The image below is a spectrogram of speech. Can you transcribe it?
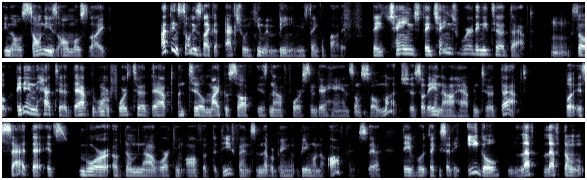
you know, Sony's almost like I think Sony's like an actual human being. You think about it. They change. They change where they need to adapt. Mhm. So they didn't have to adapt. They weren't forced to adapt until Microsoft is now forcing their hands on so much. So they are now having to adapt. But it's sad that it's more of them now working off of the defense and never being being on the offense. Yeah, they like you said, the ego left left them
